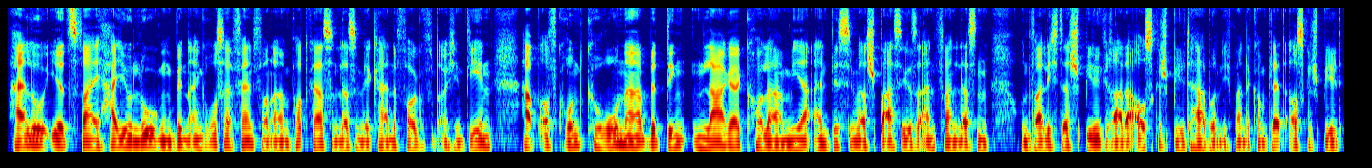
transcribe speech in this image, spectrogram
Hallo ihr zwei Haiologen, bin ein großer Fan von eurem Podcast und lasse mir keine Folge von euch entgehen. Hab aufgrund Corona-bedingten Lagerkoller mir ein bisschen was Spaßiges einfallen lassen und weil ich das Spiel gerade ausgespielt habe und ich meine komplett ausgespielt,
